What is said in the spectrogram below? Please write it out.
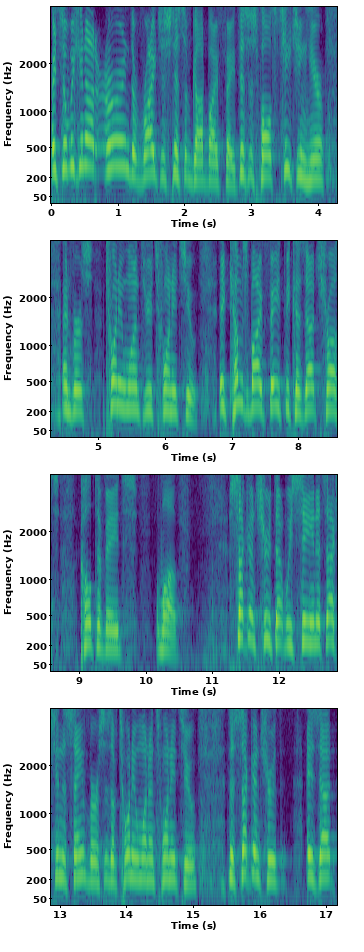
And so we cannot earn the righteousness of God by faith. This is Paul's teaching here in verse 21 through 22. It comes by faith because that trust cultivates love. Second truth that we see, and it's actually in the same verses of 21 and 22, the second truth is that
